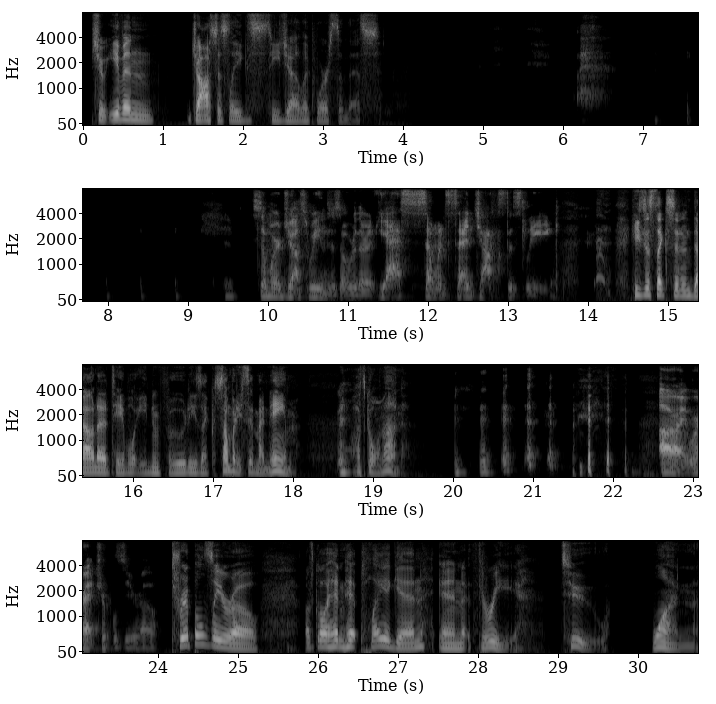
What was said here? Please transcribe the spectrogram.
shoot, even Justice League's CGI looked worse than this. Somewhere Joss Whedon's just over there. Yes, someone said Justice League. He's just like sitting down at a table eating food. He's like, somebody said my name. What's going on? All right, we're at triple zero. Triple zero. Let's go ahead and hit play again in three, two, one,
